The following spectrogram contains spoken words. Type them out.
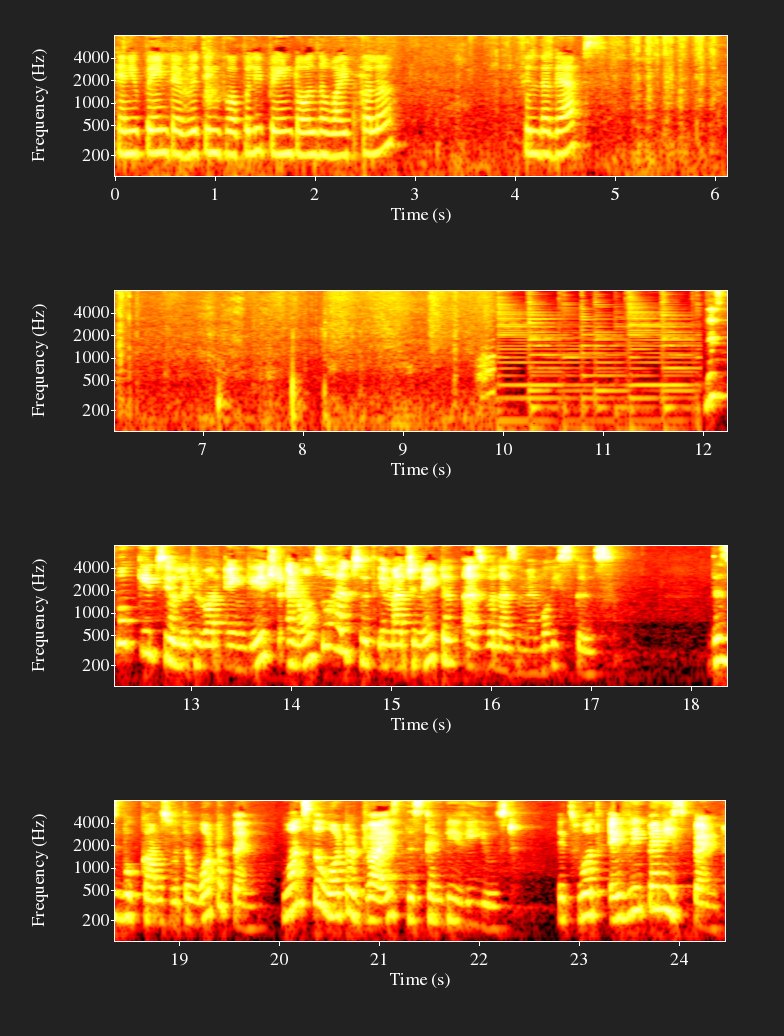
Can you paint everything properly? Paint all the white color? Fill the gaps? This book keeps your little one engaged and also helps with imaginative as well as memory skills. This book comes with a water pen. Once the water dries, this can be reused. It's worth every penny spent.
